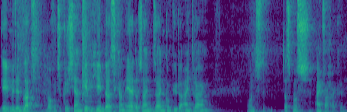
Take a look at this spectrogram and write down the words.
gebe mir den Blatt, laufe ich zu Christian, gebe ich ihm das, kann er das seinen, seinen Computer eintragen und das muss einfacher können.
